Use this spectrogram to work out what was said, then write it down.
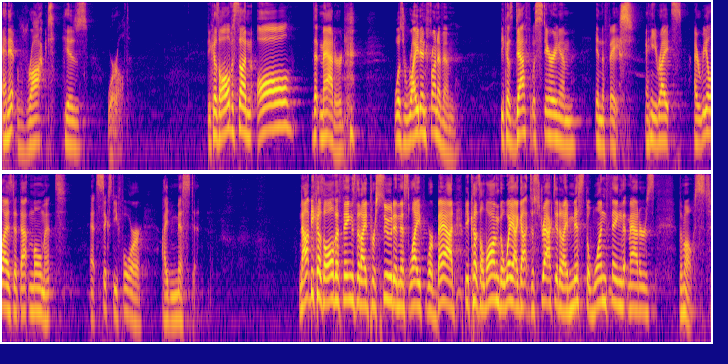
And it rocked his world. Because all of a sudden, all that mattered was right in front of him because death was staring him in the face. And he writes, I realized at that moment, at 64, I'd missed it. Not because all the things that I'd pursued in this life were bad, because along the way I got distracted and I missed the one thing that matters the most.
